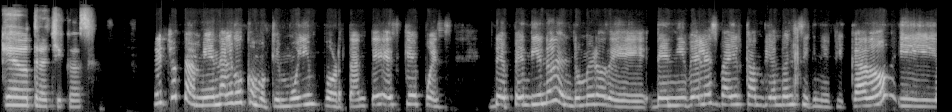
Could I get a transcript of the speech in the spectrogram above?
¿Qué otra, chicos? De hecho, también algo como que muy importante es que pues dependiendo del número de, niveles va a ir cambiando el significado y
